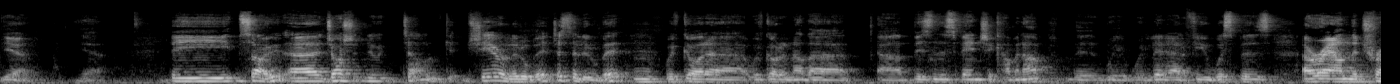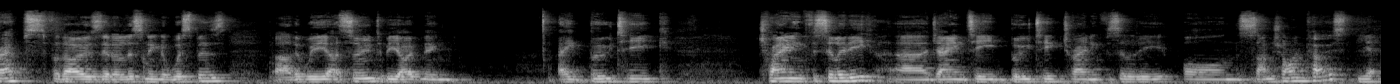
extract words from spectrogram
yeah, yeah. The so uh, Josh, tell share a little bit, just a little bit. We've got uh, we've got another uh, business venture coming up. The, we we let out a few whispers around the traps for those that are listening to whispers uh, that we are soon to be opening a boutique training facility, uh, JMT boutique training facility on the Sunshine Coast. Yeah.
